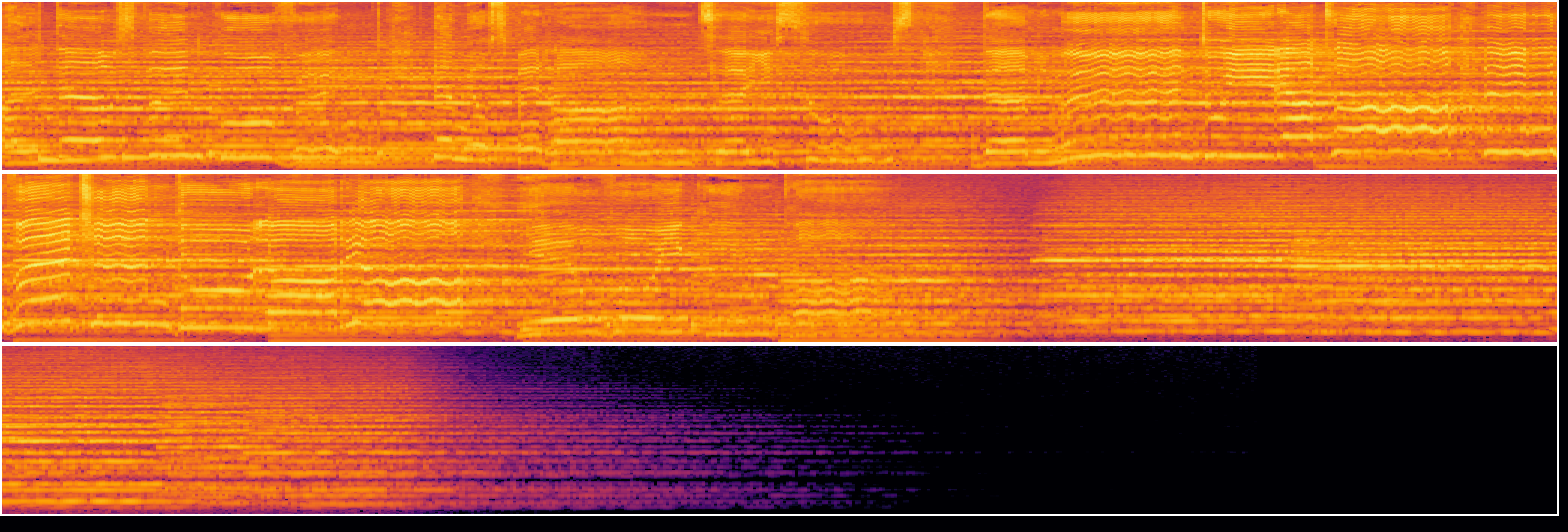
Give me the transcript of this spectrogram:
al Tău sfânt cuvânt. Dă-mi o speranță, Iisus, dă-mi mâine.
